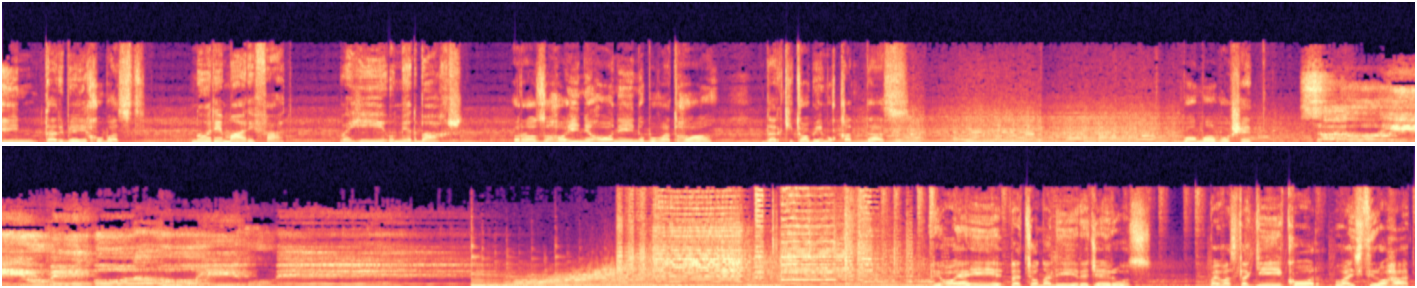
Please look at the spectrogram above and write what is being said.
ин тарбияи хуб аст. Нури маърифат ваҳии умедбахш. Розҳои ниҳонии нубувватҳо дар китоби муқаддас. Бо мо бошед. Садои умед бо навои умед. Риояи ратсионалии реҷаи рӯз. Пайвастагии кор ва истироҳат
